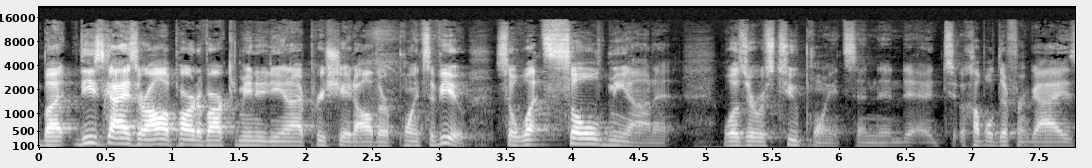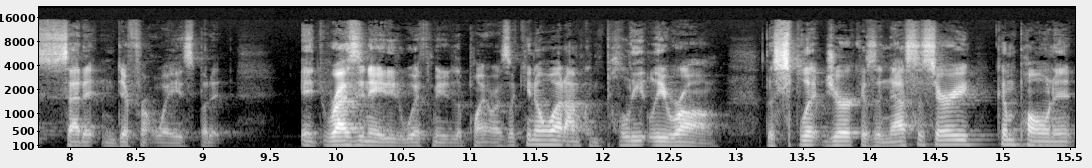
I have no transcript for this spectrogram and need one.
But these guys are all a part of our community, and I appreciate all their points of view. So what sold me on it was there was two points, and, and uh, a couple different guys said it in different ways, but it it resonated with me to the point where I was like, you know what, I'm completely wrong. The split jerk is a necessary component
